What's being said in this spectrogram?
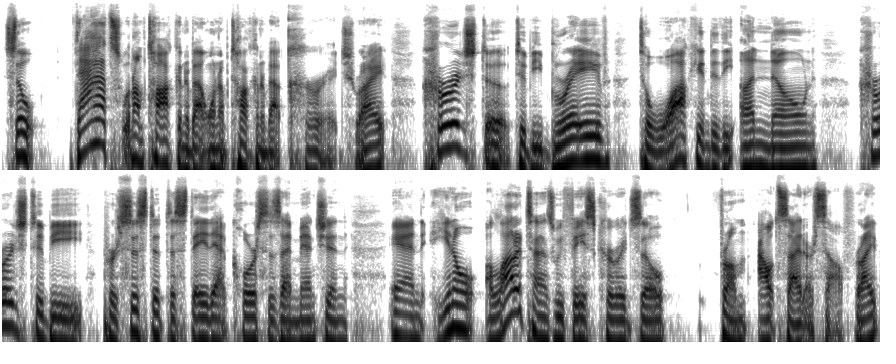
So that's what I'm talking about when I'm talking about courage, right? Courage to, to be brave, to walk into the unknown, courage to be persistent, to stay that course, as I mentioned. And, you know, a lot of times we face courage, so from outside ourselves, right?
